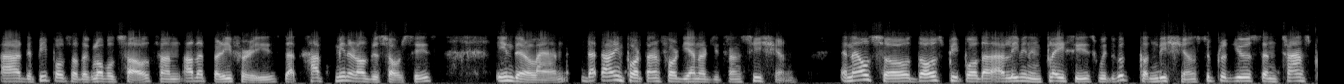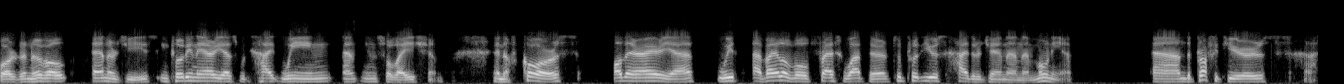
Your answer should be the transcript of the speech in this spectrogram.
are the peoples of the global south and other peripheries that have mineral resources in their land that are important for the energy transition. And also those people that are living in places with good conditions to produce and transport renewable energies, including areas with high wind and insolation. And of course, other areas with available fresh water to produce hydrogen and ammonia. And the profiteers, as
